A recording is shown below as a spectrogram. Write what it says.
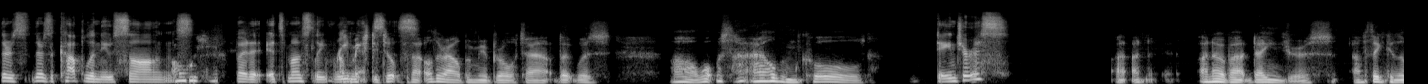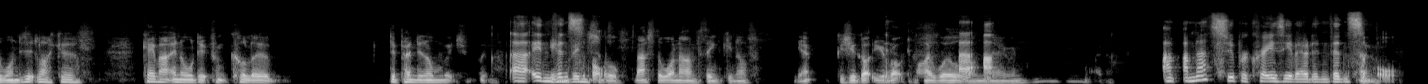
There's there's a couple of new songs, Oh, yeah. but it, it's mostly I remixes. mixed it up for that other album you brought out. That was, oh, what was that album called? Dangerous? I, I, I know about Dangerous. I'm thinking the one. Is it like a came out in all different color, depending on which. Uh, Invincible. That's the one I'm thinking of. Yeah, because you got you rocked my world Uh, on uh, there, and I'm, I'm not super crazy about Invincible, I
